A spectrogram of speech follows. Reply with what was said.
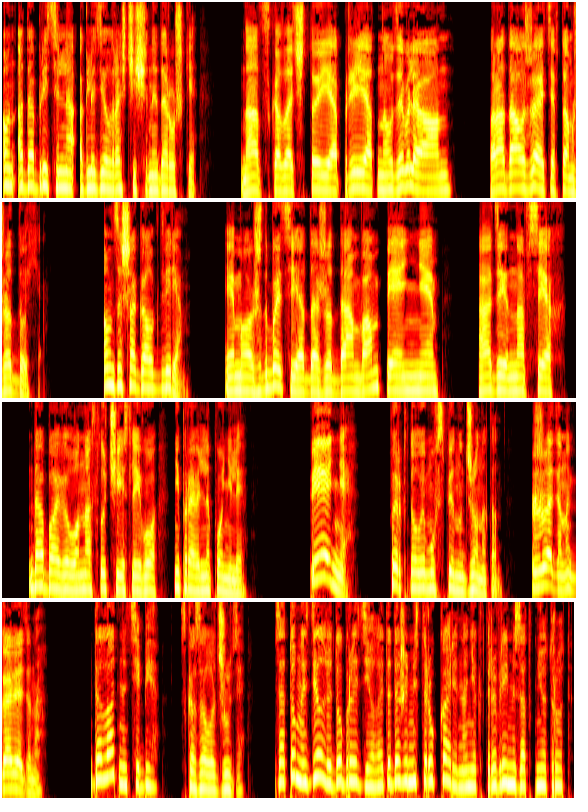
Он одобрительно оглядел расчищенные дорожки. «Надо сказать, что я приятно удивлен. Продолжайте в том же духе». Он зашагал к дверям. «И, может быть, я даже дам вам пенни. Один на всех», — добавил он на случай, если его неправильно поняли. «Пенни!» — фыркнул ему в спину Джонатан. «Жадина-говядина!» «Да ладно тебе», — сказала Джуди. «Зато мы сделали доброе дело. Это даже мистеру Карри на некоторое время заткнет рот».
